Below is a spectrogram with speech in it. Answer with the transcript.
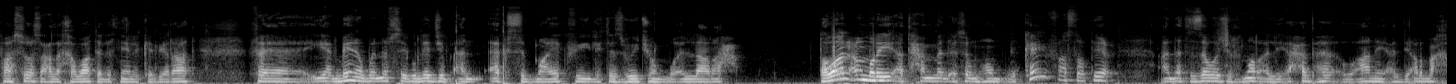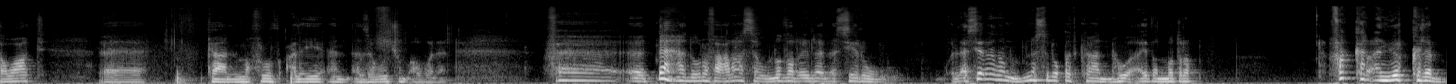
فاسوس على خواته الاثنين الكبيرات. فبينه وبين نفسه يقول يجب أن أكسب ما يكفي لتزويجهم وإلا راح طوال عمري أتحمل إثمهم. وكيف أستطيع أن أتزوج المرأة اللي أحبها وأنا عندي أربع خوات آه كان المفروض علي أن أزوجهم اولا. فتنهد ورفع رأسه ونظر إلى الأسير والأسير أيضا بنفس الوقت كان هو أيضا مطرب فكر أن يركلب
